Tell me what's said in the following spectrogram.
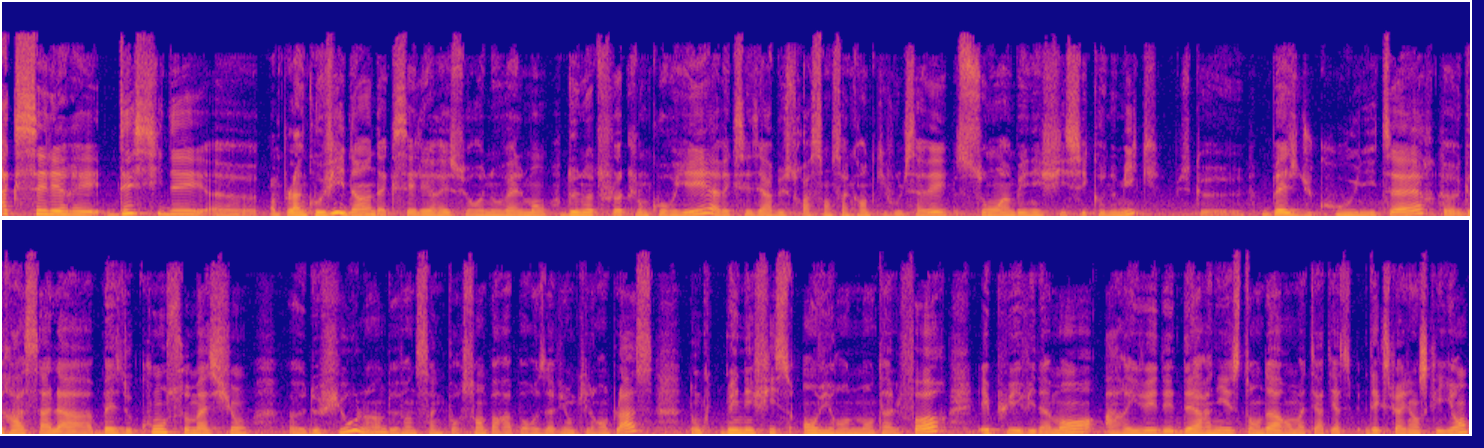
accéléré, décidé euh, en plein Covid, hein, d'accélérer ce renouvellement de notre flotte long courrier avec ces Airbus 350 qui, vous le savez, sont un bénéfice économique baisse du coût unitaire, euh, grâce à la baisse de consommation euh, de fuel hein, de 25% par rapport aux avions qu'ils remplacent, donc bénéfice environnemental fort, et puis évidemment, arrivée des derniers standards en matière d'expérience client,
